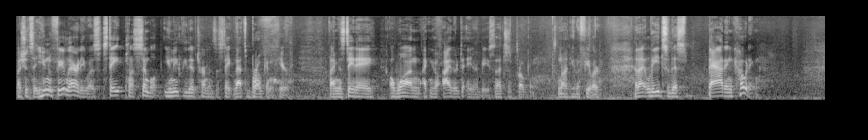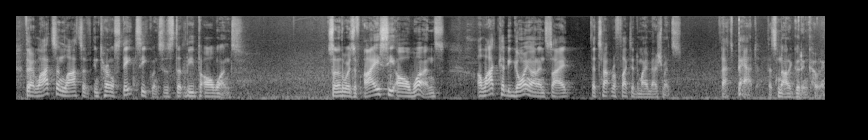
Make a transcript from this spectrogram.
I should say unifilarity was state plus symbol uniquely determines the state, and that's broken here. If I'm in state A, a 1, I can go either to A or B, so that's just broken. It's not unifilar. And that leads to this bad encoding. There are lots and lots of internal state sequences that lead to all ones. So in other words, if I see all ones, a lot could be going on inside that's not reflected in my measurements. That's bad. That's not a good encoding.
